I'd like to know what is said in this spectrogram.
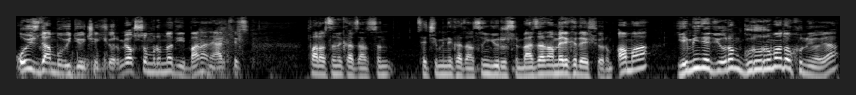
O yüzden bu videoyu çekiyorum. Yoksa umurumda değil. Bana ne herkes parasını kazansın, seçimini kazansın, yürüsün. Ben zaten Amerika'da yaşıyorum. Ama yemin ediyorum gururuma dokunuyor ya.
